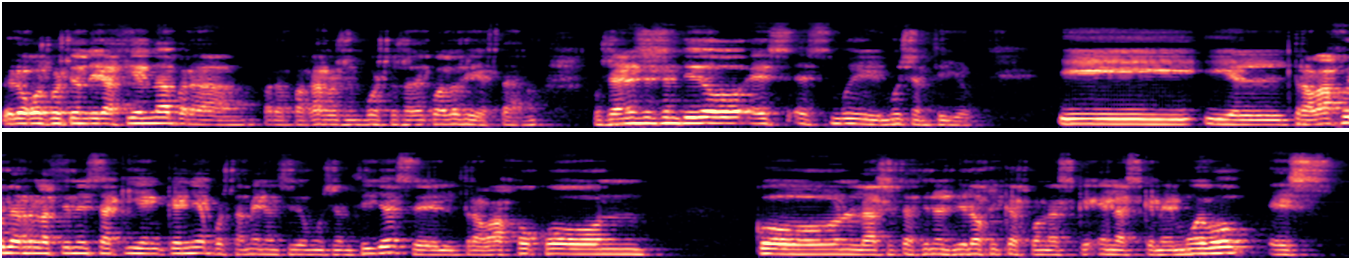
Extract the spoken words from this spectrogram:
luego es cuestión de ir a Hacienda para, para, pagar los impuestos adecuados y ya está. ¿no? O sea, en ese sentido es, es muy, muy sencillo. Y, y, el trabajo y las relaciones aquí en Kenia pues también han sido muy sencillas. El trabajo con, con las estaciones biológicas con las que, en las que me muevo es,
